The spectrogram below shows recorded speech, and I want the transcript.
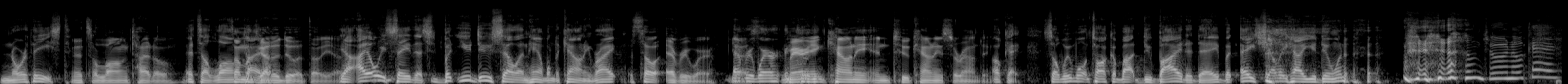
Northeast. It's a long title. It's a long Someone's got to do it though. Yeah. Yeah, I always say this, but you do sell in Hamilton County, right? It's sell everywhere. Yes. Everywhere, Marion including- County and two counties surrounding. Okay, so we won't talk about Dubai today, but hey, Shelly, how you doing? I'm doing okay.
